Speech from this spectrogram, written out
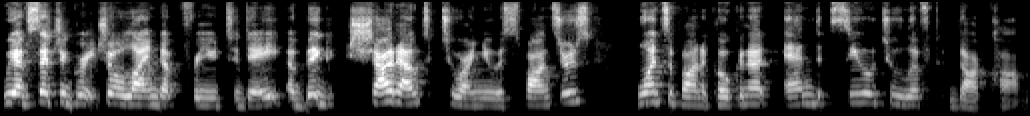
We have such a great show lined up for you today. A big shout out to our newest sponsors. Once Upon a Coconut, and CO2lift.com.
